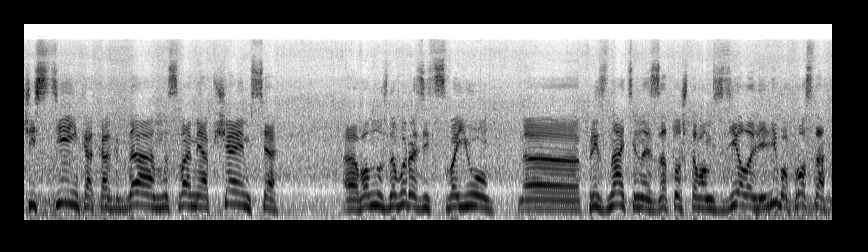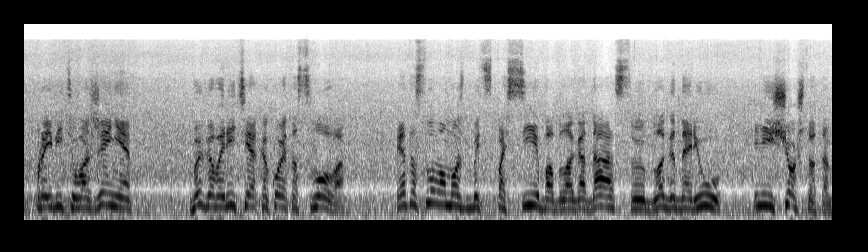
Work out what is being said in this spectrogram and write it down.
частенько, когда мы с вами общаемся, э, вам нужно выразить свою э, признательность за то, что вам сделали, либо просто проявить уважение. Вы говорите какое-то слово. Это слово может быть спасибо, благодарствую, благодарю или еще что-то.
